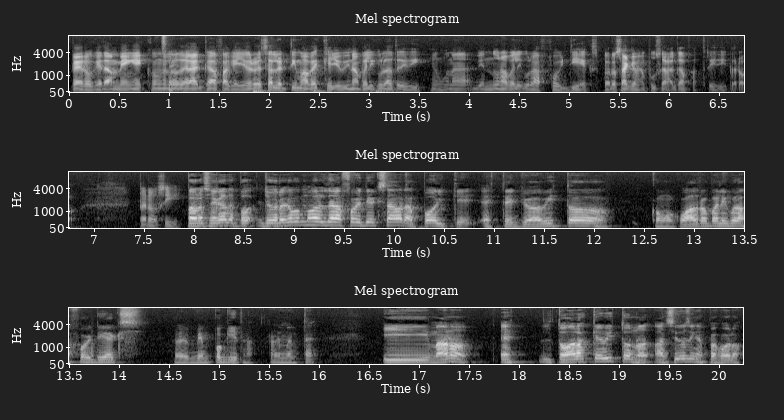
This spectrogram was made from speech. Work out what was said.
pero que también es con lo de las gafas, que yo creo que esa es la última vez que yo vi una película 3D, en una, viendo una película 4DX, pero o sea que me puse las gafas 3D, pero, pero sí. Pero chécate, yo creo que vamos a hablar de la 4DX ahora porque este, yo he visto como cuatro películas 4DX, eh, bien poquitas realmente. Y, mano, es, todas las que he visto no, han sido sin espejuelos.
